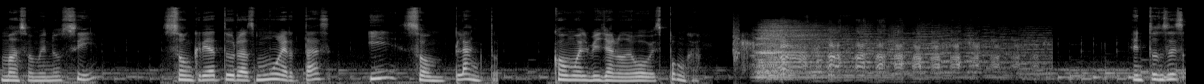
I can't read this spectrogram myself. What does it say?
más o menos sí. Son criaturas muertas y son plancton como el villano de Bob Esponja. Entonces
